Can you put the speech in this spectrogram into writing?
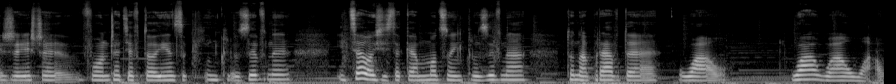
że jeszcze włączacie w to język inkluzywny i całość jest taka mocno inkluzywna, to naprawdę wow. Wow, wow, wow.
